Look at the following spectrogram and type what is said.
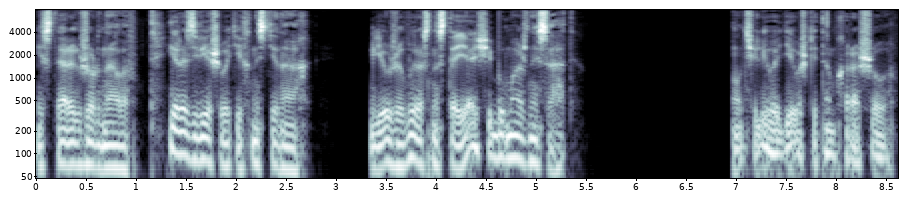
из старых журналов и развешивать их на стенах, где уже вырос настоящий бумажный сад. Молчаливой девушке там хорошо.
